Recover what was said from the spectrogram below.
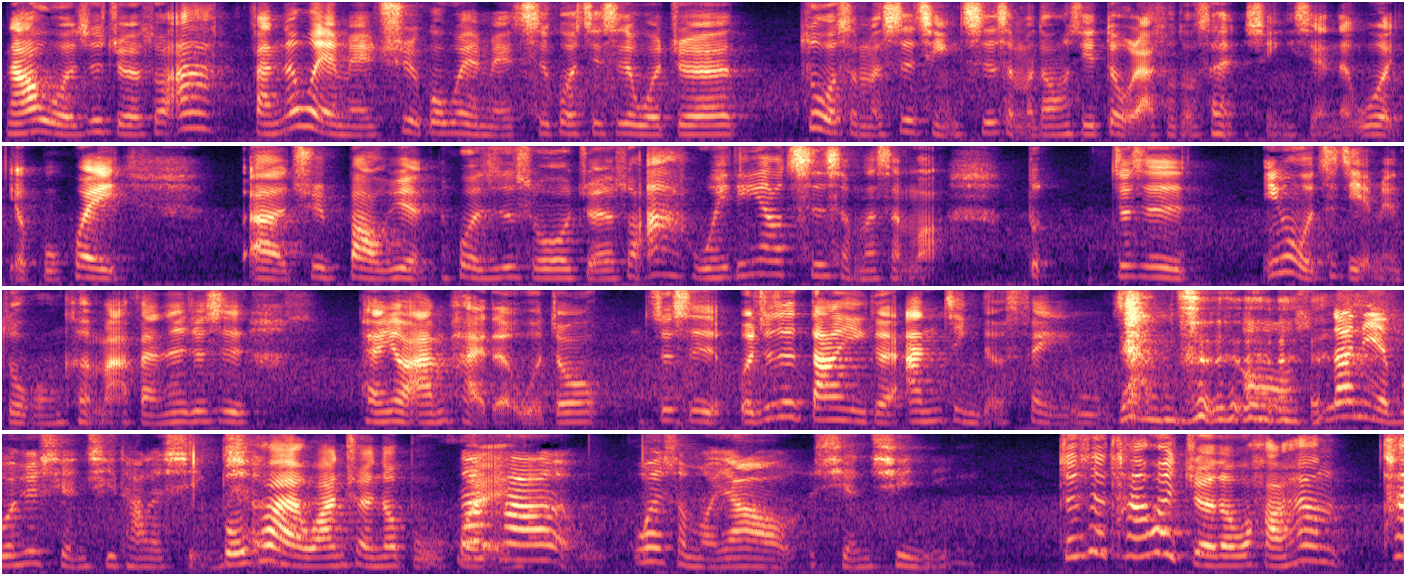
然后我就觉得说啊，反正我也没去过，我也没吃过。其实我觉得做什么事情、吃什么东西对我来说都是很新鲜的，我也不会。呃，去抱怨，或者是说觉得说啊，我一定要吃什么什么，不就是因为我自己也没做功课嘛，反正就是朋友安排的，我就就是我就是当一个安静的废物这样子。哦，那你也不会去嫌弃他的行程？不会，完全都不会。那他为什么要嫌弃你？就是他会觉得我好像他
